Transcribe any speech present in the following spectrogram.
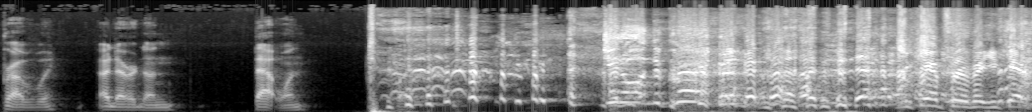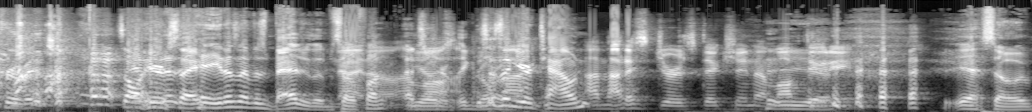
probably. I've never done that one. Get on the ground. You can't prove it. You can't prove it. It's all hearsay. Hey, he doesn't have his badge with him, so Nah, fuck. I'm you not. This ignore This it. isn't your town. I'm out of jurisdiction. I'm off Yeah. duty. Yeah, so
